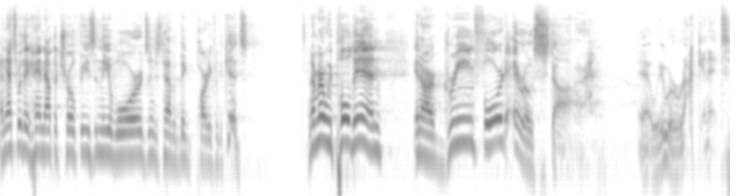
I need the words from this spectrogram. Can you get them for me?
and that's where they'd hand out the trophies and the awards and just have a big party for the kids. And I remember we pulled in in our green Ford Aerostar. Yeah, we were rocking it.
